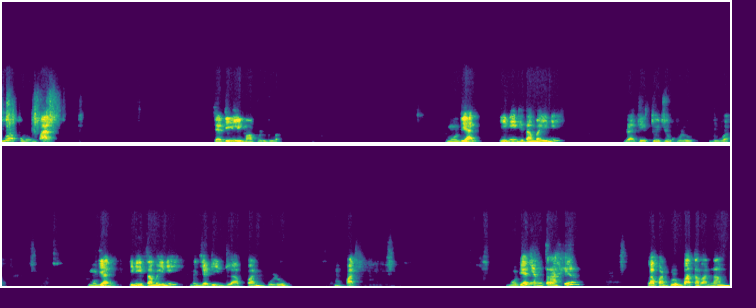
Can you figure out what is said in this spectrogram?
24. Jadi 52. Kemudian ini ditambah ini berarti 72. Kemudian ini ditambah ini menjadi 84. Kemudian yang terakhir 84 tambah 6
